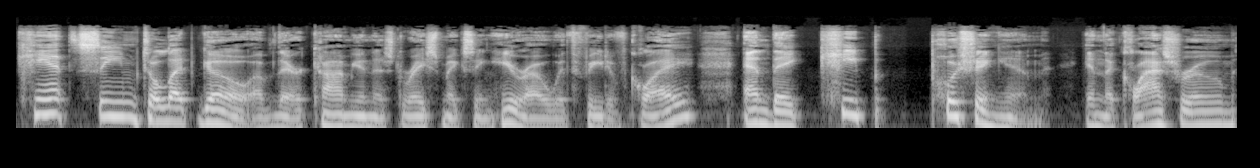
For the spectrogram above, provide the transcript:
can't seem to let go of their communist race mixing hero with feet of clay, and they keep pushing him in the classroom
